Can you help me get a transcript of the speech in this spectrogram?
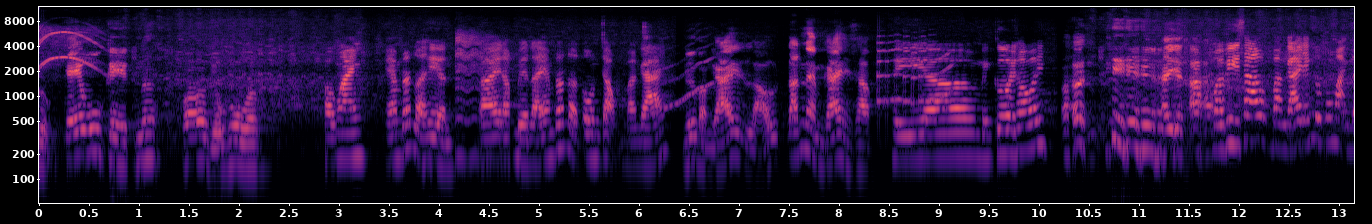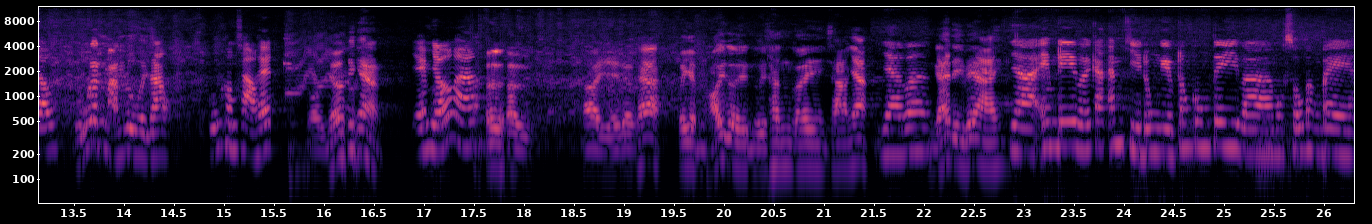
được kéo kiệt nữa. Có vũ phu không? không anh em rất là hiền Đây, đặc biệt là em rất là tôn trọng bạn gái Nếu bạn gái lỡ đánh em gái thì sao? thì ờ, mình cười thôi Hay vậy ta? bởi vì sao bạn gái đánh đâu có mạnh đâu Đủ đánh mạnh luôn rồi sao? Cũng không sao hết Rồi nhớ nha. em nhớ mà Ừ ừ. Rồi vậy được ha. Bây giờ mình hỏi người, người thân coi sao nha. dạ vâng Con gái đi với ai? dạ em đi với các anh chị đồng nghiệp trong công ty và một số bạn bè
